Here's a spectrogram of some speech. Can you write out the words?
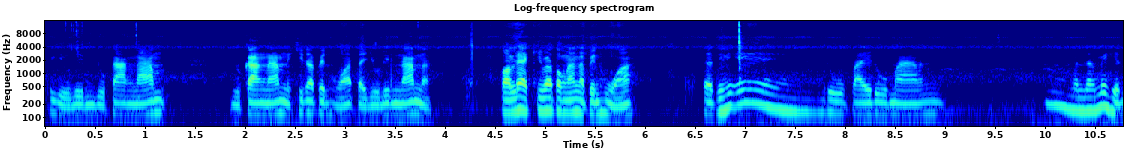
ที่อยู่ริมอยู่กลางน้ำ อยู่กลางน้ำเนี่ยคิดว่าเป็นหัว แต่อยู่ริมน้ำน่ะ ตอนแรกคิดว่าตรงนั้นน่ะเป็นหัว แต่ทีนี้เอ๊ะดูไปดูมามันอืมมันยังไม่เห็น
